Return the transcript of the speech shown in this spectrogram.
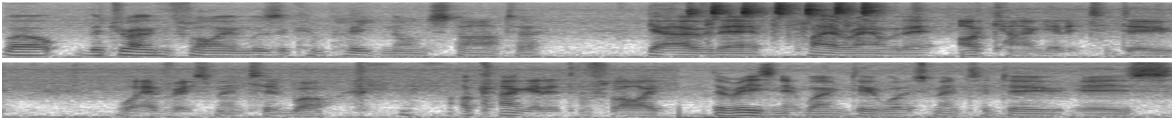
well, the drone flying was a complete non-starter. Get over there, play around with it. I can't get it to do whatever it's meant to. Well, I can't get it to fly. The reason it won't do what it's meant to do is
